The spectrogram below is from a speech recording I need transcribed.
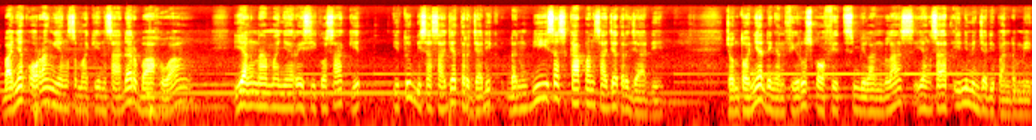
Banyak orang yang semakin sadar bahwa yang namanya risiko sakit itu bisa saja terjadi dan bisa kapan saja terjadi. Contohnya dengan virus COVID-19 yang saat ini menjadi pandemik.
